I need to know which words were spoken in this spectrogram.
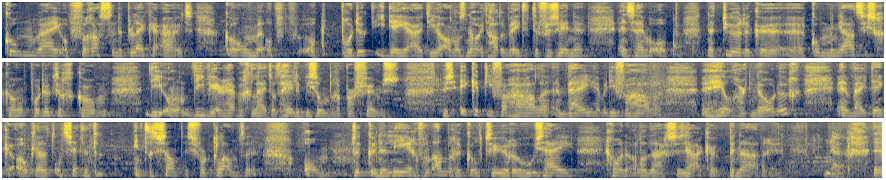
komen wij op verrassende plekken uit. Komen we op, op productideeën uit die we anders nooit hadden weten te verzinnen. En zijn we op natuurlijke uh, combinaties gekomen, producten gekomen, die, die weer hebben geleid tot hele bijzondere parfums. Dus ik heb die verhalen en wij hebben die verhalen uh, heel hard nodig. En wij denken ook dat het ontzettend interessant is voor klanten om te kunnen leren van andere culturen hoe zij gewoon de alledaagse zaken benaderen. Ja. Uh,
